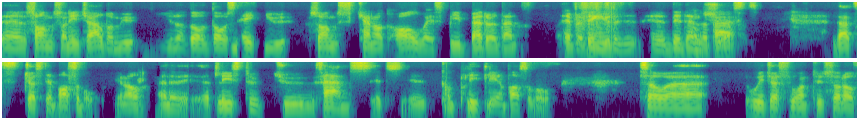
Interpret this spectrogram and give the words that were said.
uh, songs on each album. You you know th- those eight new songs cannot always be better than everything you did, uh, did in Oh, the sure. past. That's just impossible, you know, and uh, at least to to fans, it's completely impossible. So uh, we just want to sort of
